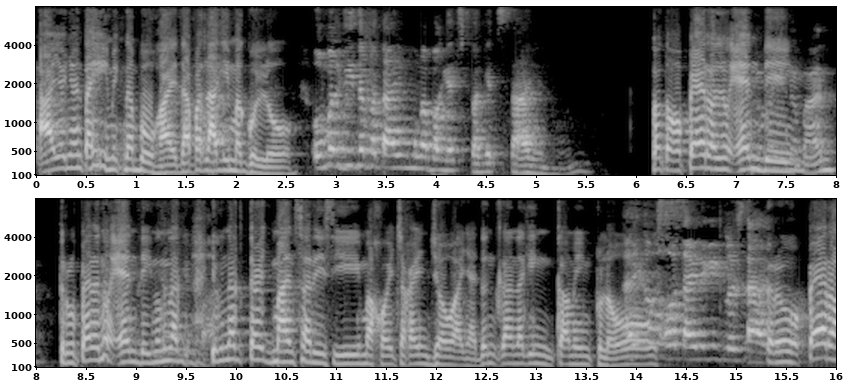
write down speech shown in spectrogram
ayaw niyang tahimik na buhay. Dapat laging magulo. o, maldita pa tayong mga bagets-bagets tayo. Totoo. Pero yung ending, naman. true. Pero nung ending, nung nag, yung nag-third mansary si McCoy tsaka yung jowa niya, doon ka naging kaming close. Ay, oo, tayo naging close tayo. True. Pero,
